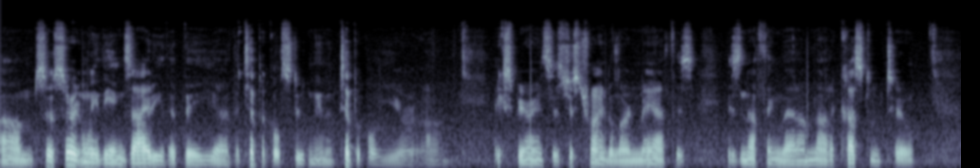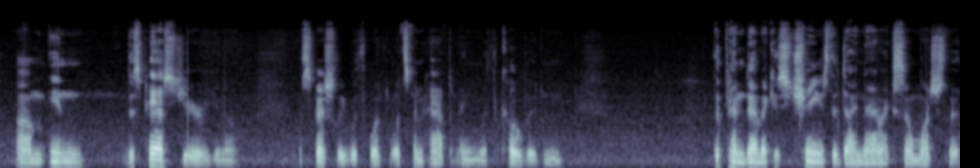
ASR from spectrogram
Um, so certainly the anxiety that the uh, the typical student in a typical year um, experiences just trying to learn math is is nothing that I'm not accustomed to. Um, in this past year, you know, especially with what what's been happening with COVID and the pandemic has changed the dynamic so much that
